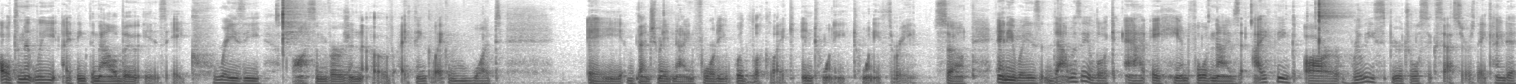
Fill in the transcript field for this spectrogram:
ultimately, I think the Malibu is a crazy, awesome version of, I think, like what a Benchmade 940 would look like in 2023. So anyways, that was a look at a handful of knives that I think are really spiritual successors. They kind of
